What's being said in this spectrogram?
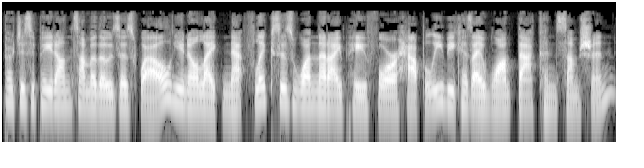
participate on some of those as well. You know, like Netflix is one that I pay for happily because I want that consumption.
